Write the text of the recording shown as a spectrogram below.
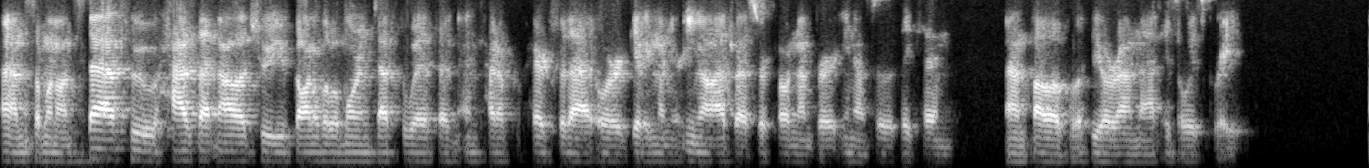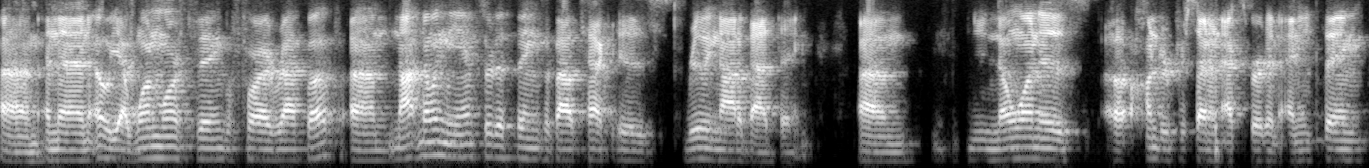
um, someone on staff who has that knowledge who you've gone a little more in depth with and, and kind of prepared for that or giving them your email address or phone number you know so that they can um, follow up with you around that is always great um, and then, oh yeah, one more thing before I wrap up. Um, not knowing the answer to things about tech is really not a bad thing. Um, no one is hundred percent an expert in anything.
